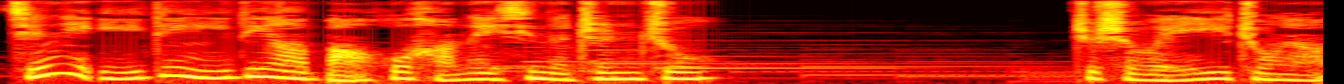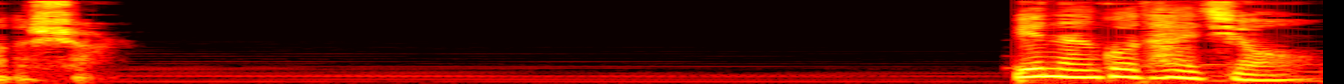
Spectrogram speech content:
请你一定一定要保护好内心的珍珠，这是唯一重要的事儿。别难过太久，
